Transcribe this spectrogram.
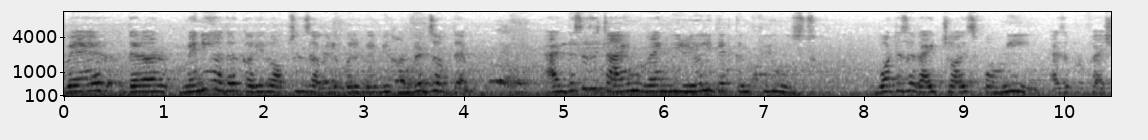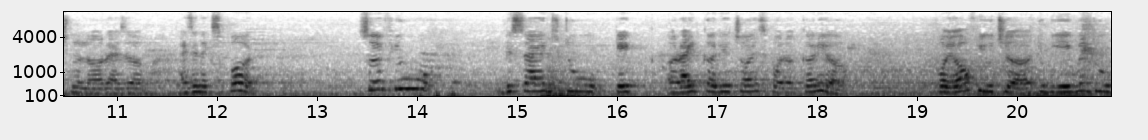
where there are many other career options available, maybe hundreds of them. And this is a time when we really get confused. What is the right choice for me as a professional or as a as an expert? So if you decide to take a right career choice for a career, for your future to be able to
